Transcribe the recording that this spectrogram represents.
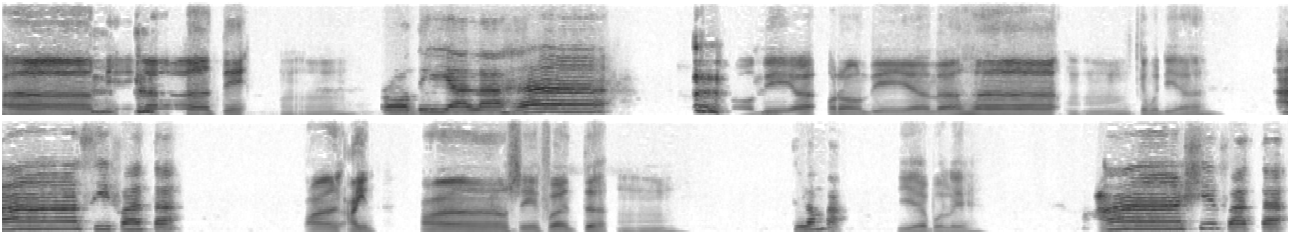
Hamilati. Mm-mm. radiyalaha Rodiya, rodiya laha. Mm-mm. Kemudian asifata ain. Asifata. Mm-mm. bilang Pak Iya, boleh. asifata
